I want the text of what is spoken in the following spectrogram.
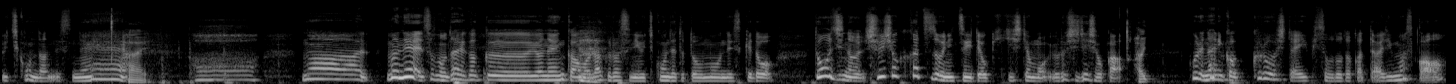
打ち込んだんですね。はいはあまあまあねその大学4年間はラクロスに打ち込んでたと思うんですけど当時の就職活動についてお聞きしてもよろしいでしょうか？はい。これ何か苦労したエピソードとかってありますか？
